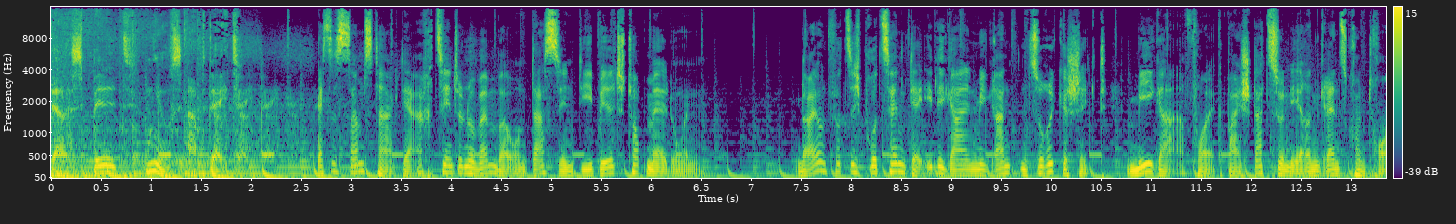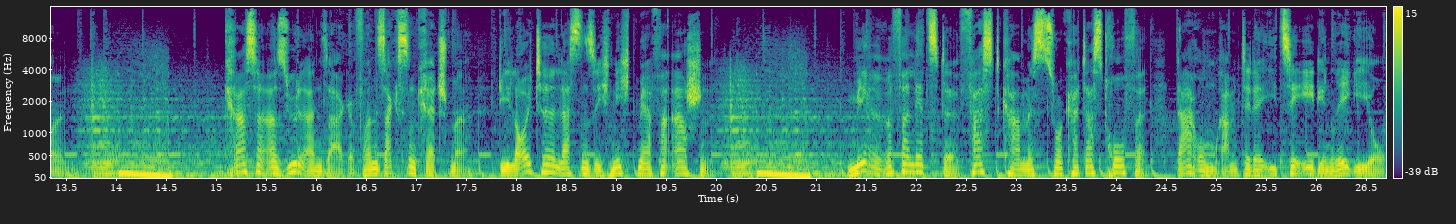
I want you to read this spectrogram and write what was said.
Das Bild News Update. Es ist Samstag, der 18. November und das sind die Bild Topmeldungen. 43 Prozent der illegalen Migranten zurückgeschickt. Mega-Erfolg bei stationären Grenzkontrollen. Krasse Asylansage von Sachsen-Kretschmer. Die Leute lassen sich nicht mehr verarschen. Mehrere Verletzte, fast kam es zur Katastrophe. Darum rammte der ICE den Regio.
